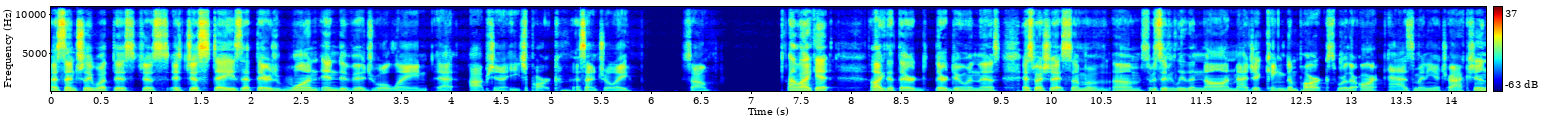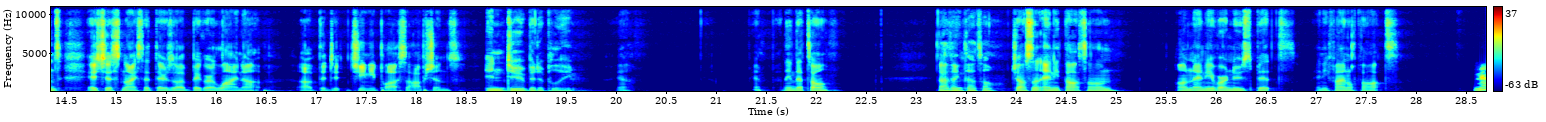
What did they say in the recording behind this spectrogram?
Essentially, what this just it just stays that there's one individual lane at, option at each park. Essentially, so I like it. I like that they're they're doing this, especially at some of um, specifically the non Magic Kingdom parks where there aren't as many attractions. It's just nice that there's a bigger lineup of the D- Genie Plus options. Indubitably. Yeah, Yeah. I think that's all. I think that's all. Jocelyn, any thoughts on on any of our news bits? Any final thoughts? No,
